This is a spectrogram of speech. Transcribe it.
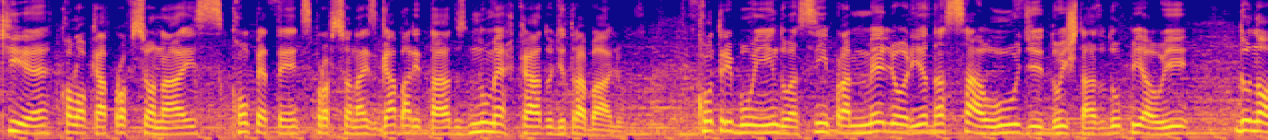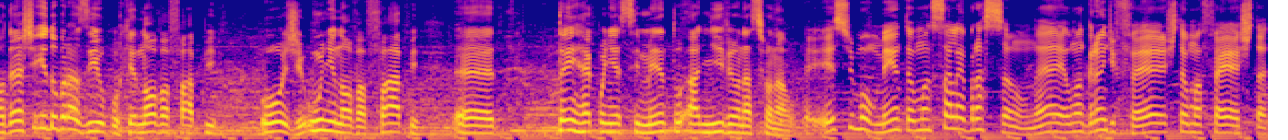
que é colocar profissionais competentes, profissionais gabaritados no mercado de trabalho, contribuindo assim para a melhoria da saúde do estado do Piauí, do Nordeste e do Brasil, porque Nova FAP hoje, Uninova FAP, é, tem reconhecimento a nível nacional. Esse momento é uma celebração, né? É uma grande festa, é uma festa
